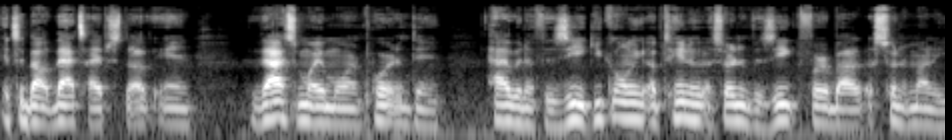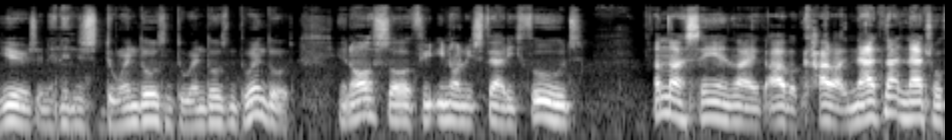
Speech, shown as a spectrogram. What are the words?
It's about that type of stuff, and that's way more important than having a physique. You can only obtain a certain physique for about a certain amount of years, and then it just dwindles and dwindles and dwindles. And also, if you're eating all these fatty foods, I'm not saying like avocado, like not not natural,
